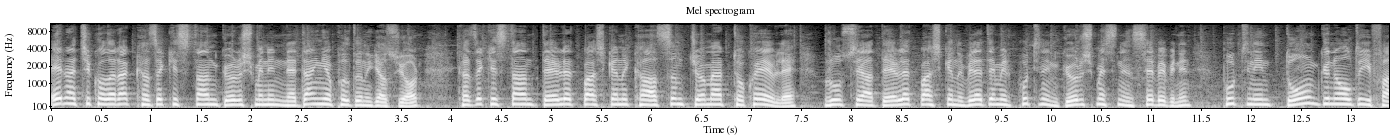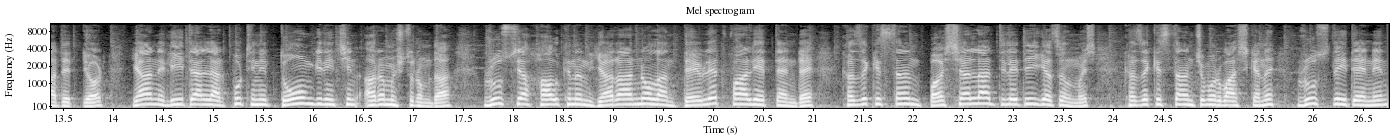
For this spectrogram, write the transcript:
En açık olarak Kazakistan görüşmenin neden yapıldığını yazıyor. Kazakistan Devlet Başkanı Kasım Cömert Tokayev'le Rusya Devlet Başkanı Vladimir Putin'in görüşmesinin sebebinin Putin'in doğum günü olduğu ifade ediliyor. Yani liderler Putin'i doğum günü için aramış durumda. Rusya halkının yararına olan devlet faaliyetlerinde Kazakistan'ın başarılar dilediği yazılmış. Kazakistan Cumhurbaşkanı Rus liderinin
